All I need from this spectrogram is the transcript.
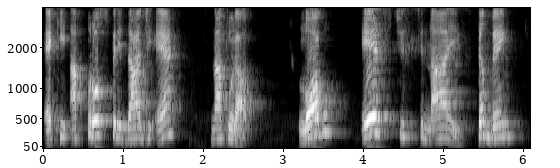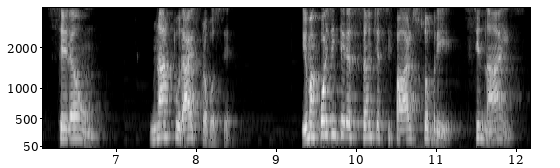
é que a prosperidade é natural. Logo, estes sinais também serão naturais para você. E uma coisa interessante a se falar sobre sinais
